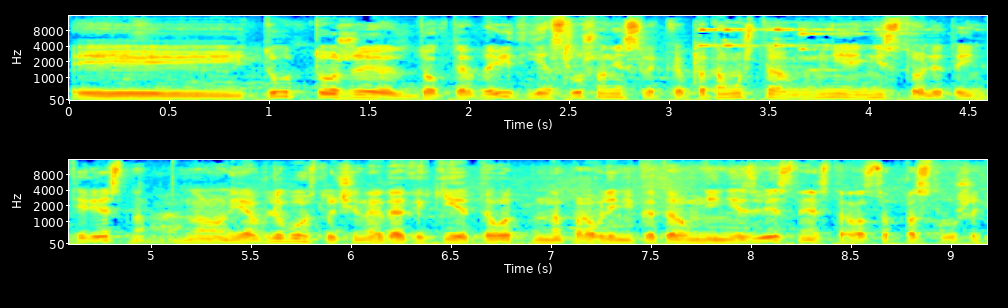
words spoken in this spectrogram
И тут тоже доктор Давид, я слушал несколько, потому что мне не столь это интересно, но я в любом случае иногда какие-то вот направления, которые мне неизвестны, я старался послушать.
